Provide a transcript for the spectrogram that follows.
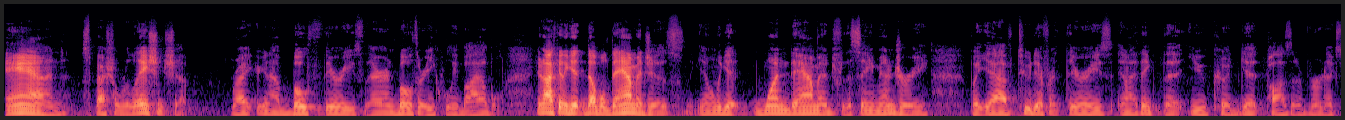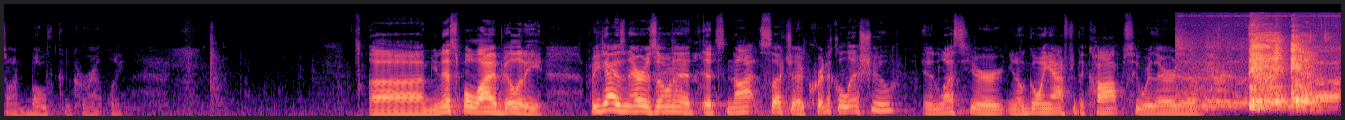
and special relationship right? You're going to have both theories there, and both are equally viable. You're not going to get double damages. You only get one damage for the same injury, but you have two different theories, and I think that you could get positive verdicts on both concurrently. Uh, municipal liability. For you guys in Arizona, it, it's not such a critical issue unless you're, you know, going after the cops who were there to, uh,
